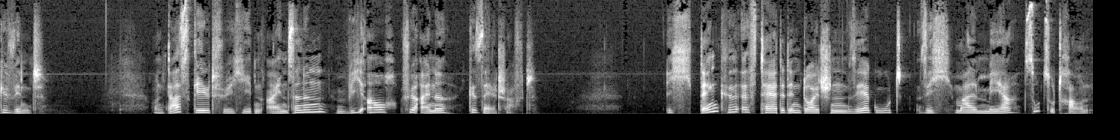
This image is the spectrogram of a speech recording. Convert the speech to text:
gewinnt. Und das gilt für jeden Einzelnen wie auch für eine Gesellschaft. Ich denke, es täte den Deutschen sehr gut, sich mal mehr zuzutrauen.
